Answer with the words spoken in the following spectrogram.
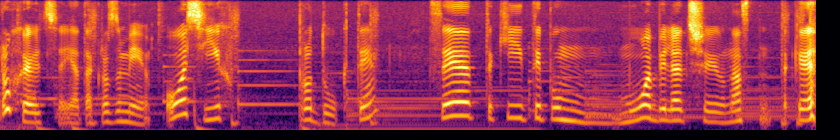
рухаються, я так розумію. Ось їх продукти. Це такі, типу, мобіля, чи у нас таке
